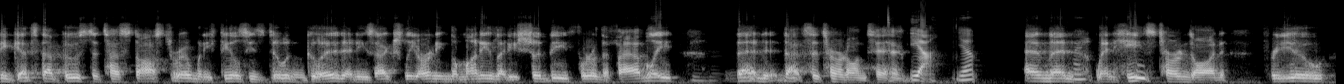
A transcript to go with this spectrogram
he gets that boost of testosterone, when he feels he's doing good and he's actually earning the money that he should be for the family. Mm-hmm. Then that's a turn on to him. Yeah. Yep. And then right. when he's turned on for you,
